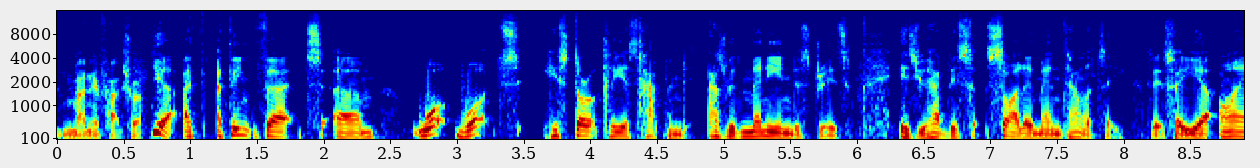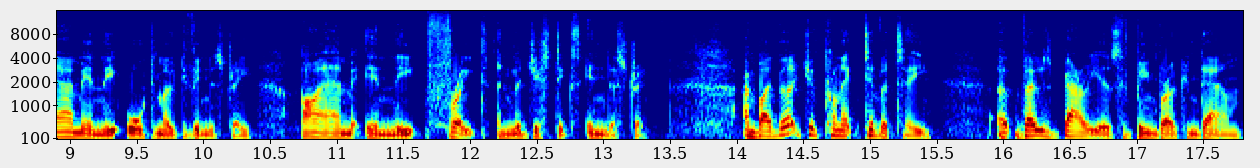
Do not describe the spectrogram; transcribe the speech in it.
manufacturer? Yeah, I, th- I think that um, what what historically has happened, as with many industries, is you have this silo mentality. That say, yeah, I am in the automotive industry, I am in the freight and logistics industry, and by virtue of connectivity, uh, those barriers have been broken down.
